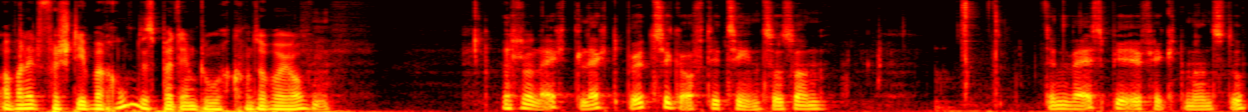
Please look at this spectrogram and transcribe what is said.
aber nicht verstehe, warum das bei dem durchkommt. Aber ja, Also leicht, leicht bötzig auf die Zähne. So, so ein, den Weißbier-Effekt meinst du?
